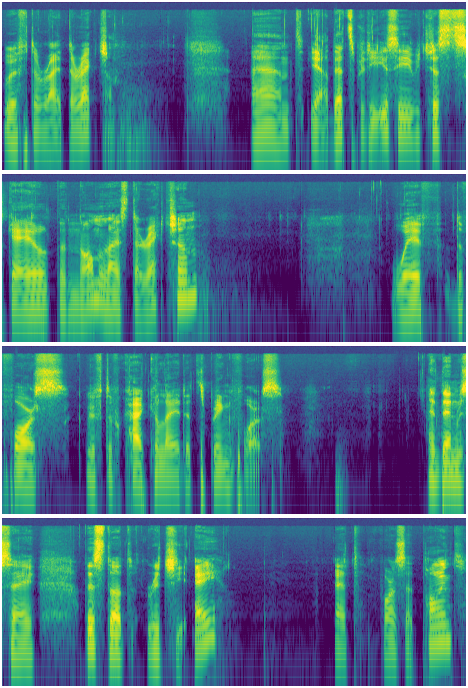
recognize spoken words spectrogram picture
with the right direction. And yeah, that's pretty easy. We just scale the normalized direction with the force, with the calculated spring force. And then we say this dot rigid A at force at point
